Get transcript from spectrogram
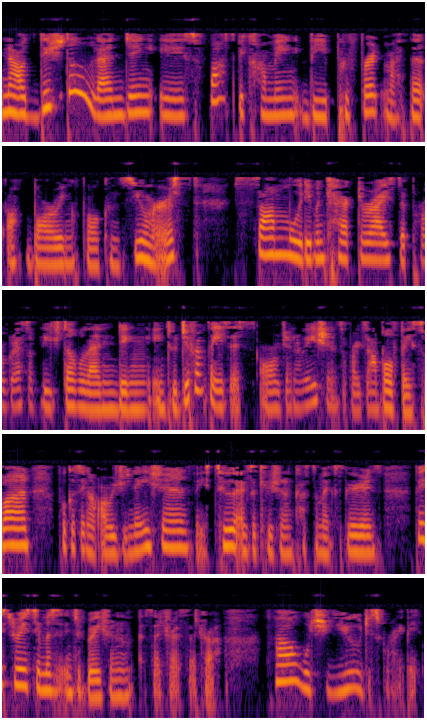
Now, digital lending is fast becoming the preferred method of borrowing for consumers. Some would even characterize the progress of digital lending into different phases or generations. So for example, phase one, focusing on origination, phase two, execution and customer experience, phase three, seamless integration, etc., etc. How would you describe it?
